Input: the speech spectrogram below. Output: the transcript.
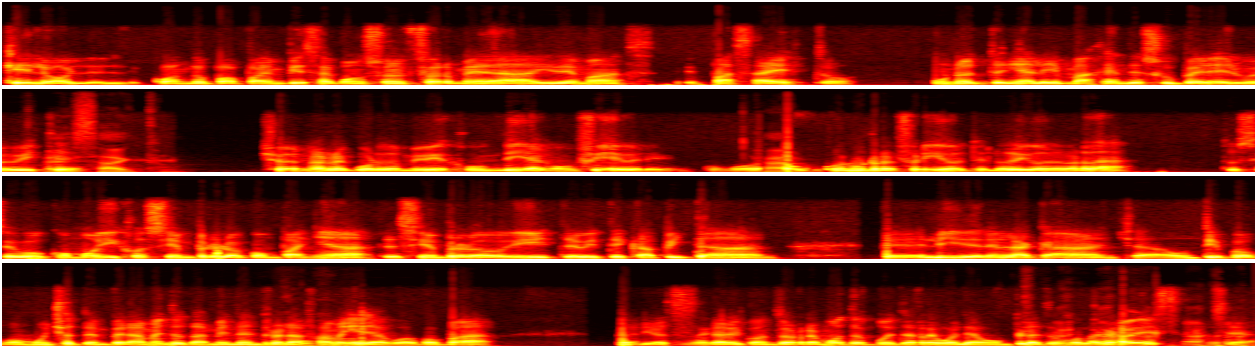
Que lo, cuando papá empieza con su enfermedad y demás, eh, pasa esto. Uno tenía la imagen de superhéroe, ¿viste? Exacto. Yo no recuerdo a mi viejo un día con fiebre, como, con un resfrío, te lo digo de verdad. Entonces vos como hijo siempre lo acompañaste, siempre lo viste, viste, capitán, eh, líder en la cancha, un tipo con mucho temperamento también dentro de la familia, pues papá le ibas a sacar el control remoto, pues te revoleaba un plato por la cabeza. O sea,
